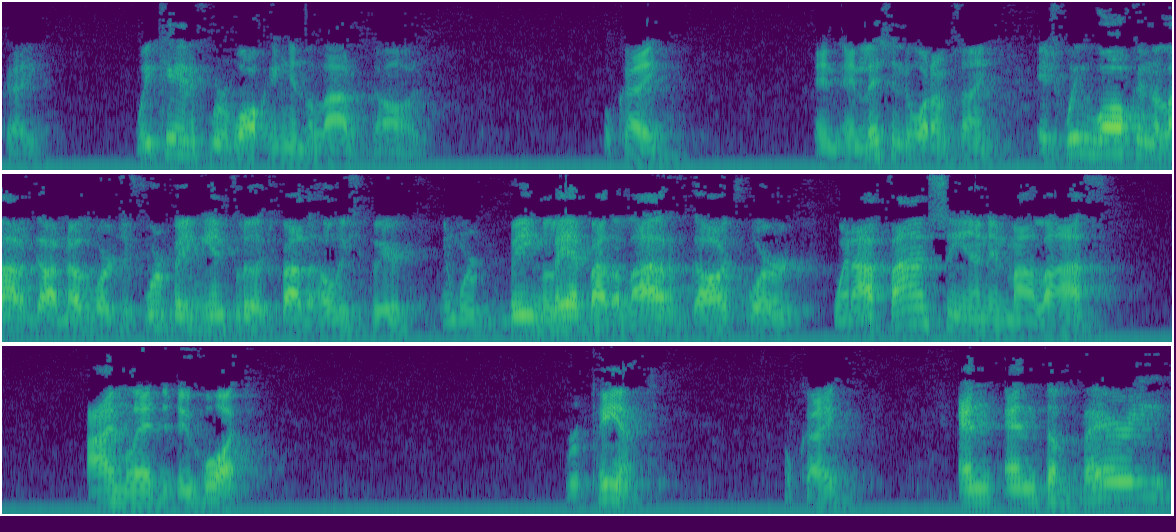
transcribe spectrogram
Okay? We can if we're walking in the light of God. Okay? And, and listen to what I'm saying. As we walk in the light of God, in other words, if we're being influenced by the Holy Spirit and we're being led by the light of God's Word, when I find sin in my life, I'm led to do what? Repent. Okay? And, and the very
